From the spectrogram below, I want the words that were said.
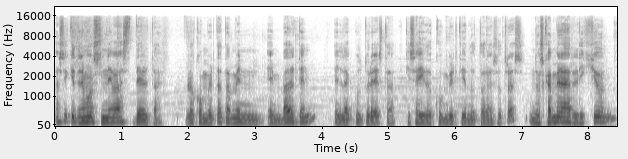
Así que tenemos Nevas Delta. Lo convierta también en Balten en la cultura esta que se ha ido convirtiendo todas las otras. Nos cambia la religión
